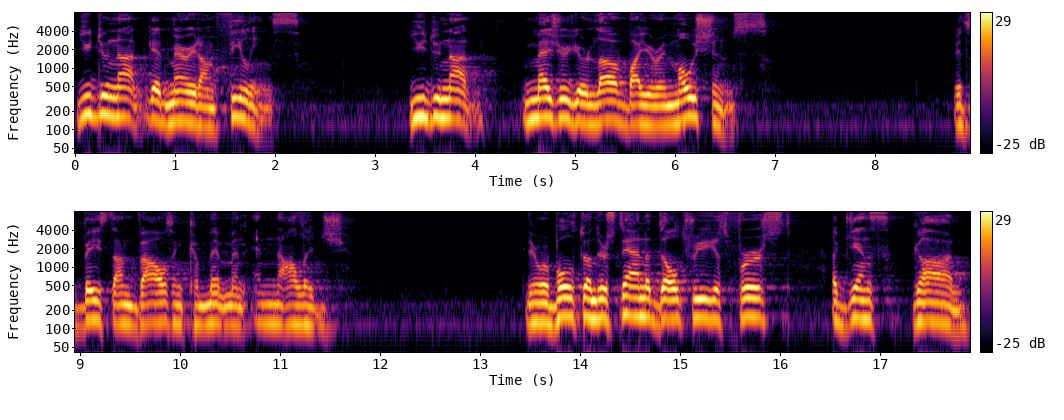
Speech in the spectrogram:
you do not get married on feelings. You do not measure your love by your emotions. It's based on vows and commitment and knowledge. They were both to understand adultery is first against God.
